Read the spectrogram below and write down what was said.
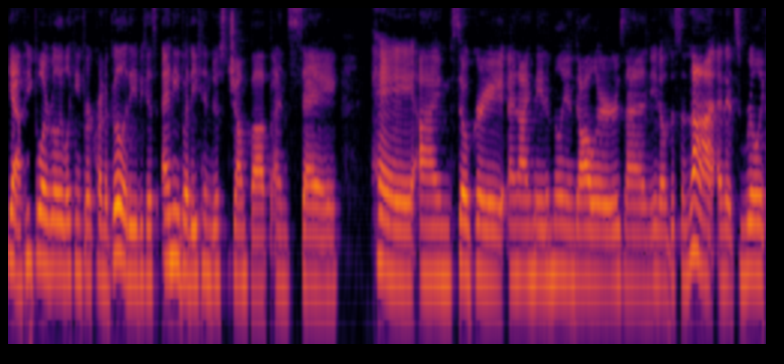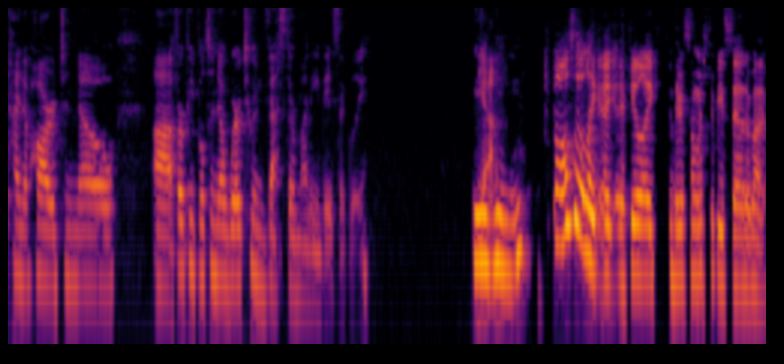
yeah people are really looking for credibility because anybody can just jump up and say hey i'm so great and i made a million dollars and you know this and that and it's really kind of hard to know uh, for people to know where to invest their money basically yeah mm-hmm. but also like I, I feel like there's so much to be said about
